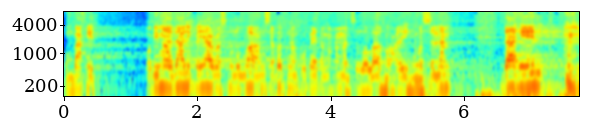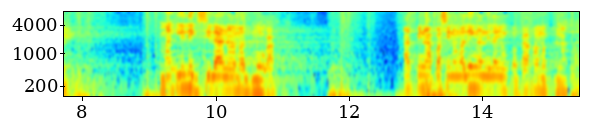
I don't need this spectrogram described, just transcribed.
kung bakit? O bima dhalika ya Rasulullah ang sagot ng propeta Muhammad sallallahu alaihi wasallam dahil mahilig sila na magmura at pinapasinungalingan nila yung pagkakamag-anakan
